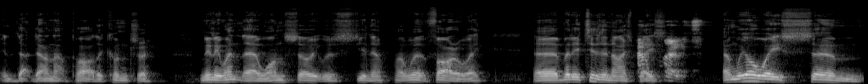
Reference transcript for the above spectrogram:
in that down that part of the country. Nearly went there once, so it was, you know, I weren't far away. Uh, but it is a nice place, and we always um,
